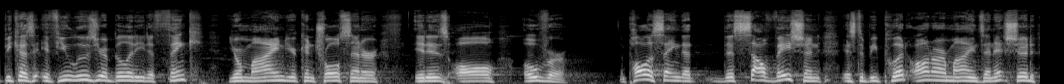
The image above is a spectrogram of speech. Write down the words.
because if you lose your ability to think, your mind, your control center, it is all over. And Paul is saying that this salvation is to be put on our minds, and it should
